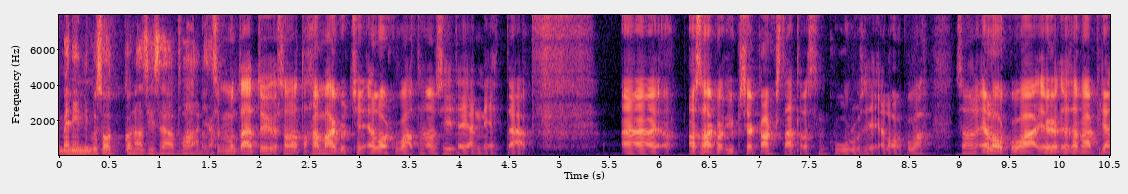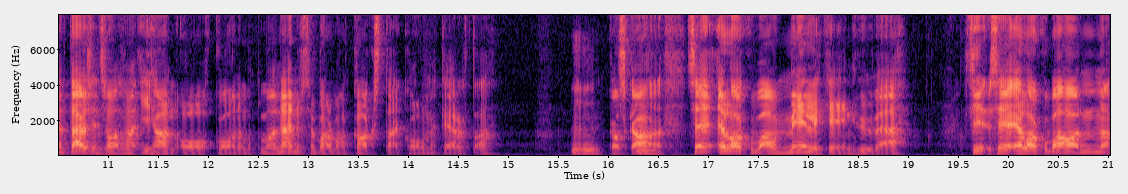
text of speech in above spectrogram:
menin niin sokkona sisään vaan. Ja... Mun täytyy sanoa, että Hamagutsin elokuvathan on siitä jänni, että Ää, Asako 1 ja 2 tai tällaisen kuuluisi elokuva. Se on elokuva, jota mä pidän täysin sellaisena ihan ok, mutta mä oon nähnyt sen varmaan kaksi tai kolme kertaa. Mm. Koska mm. se elokuva on melkein hyvä. Si- se elokuva on...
